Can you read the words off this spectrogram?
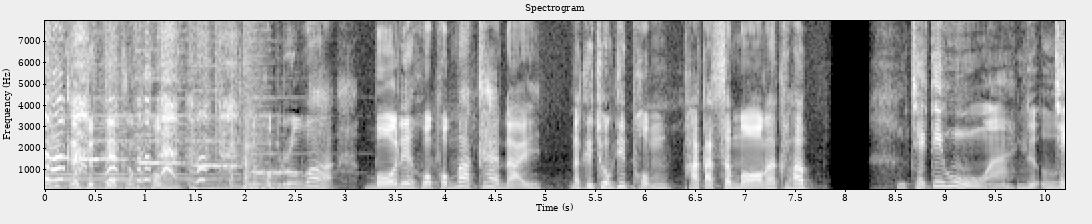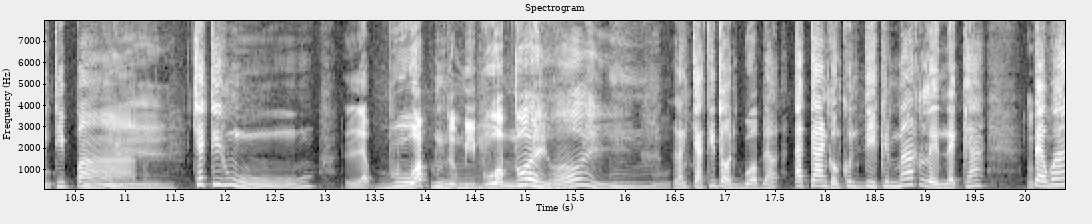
วันที่เกิดจุดเปลี่ยนของผมมันทำให้ผมรู้ว่า โบเนี่ยห่วงผมมากแค่ไหนนั่นคือช่วงที่ผมผ่าตัดสมองอะครับ เช็คที่หัวนี่โอ้เช็คที่ปากอุ้ยเช็คที่หู และบวบจะมีบวมด้วยเฮ้ยหลังจากที่โดนบวบแล้ว อาการของคุณดีขึ้นมากเลยนะคะ แต่ว่า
